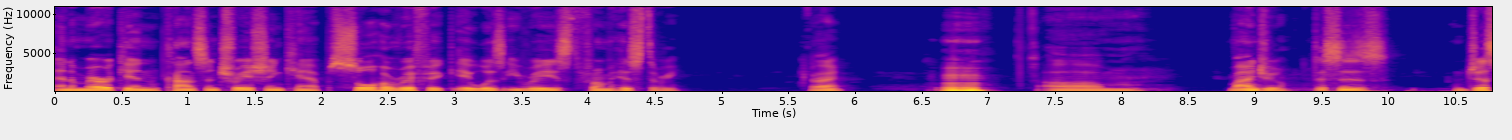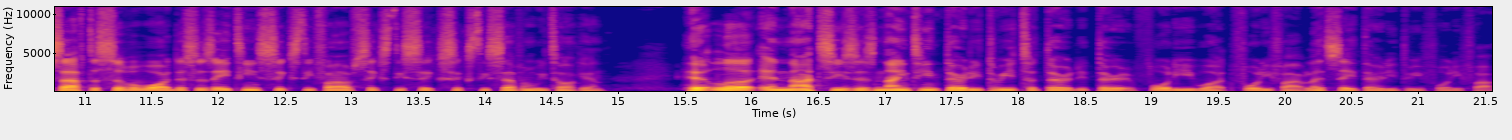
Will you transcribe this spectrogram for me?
An American Concentration Camp So Horrific It Was Erased from History." Right? Mm-hmm. Um, mind you, this is just after Civil War. This is 1865, 66, 67 we talking. Hitler and Nazis is 1933 to 30, 30 40 what? 45. Let's say 33 45.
